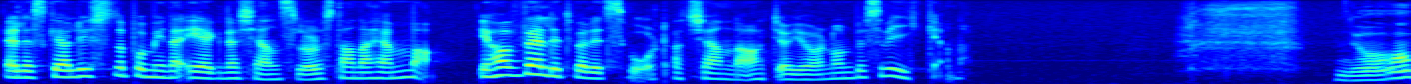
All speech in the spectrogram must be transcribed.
Eller ska jag lyssna på mina egna känslor och stanna hemma? Jag har väldigt, väldigt svårt att känna att jag gör någon besviken. Ja,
